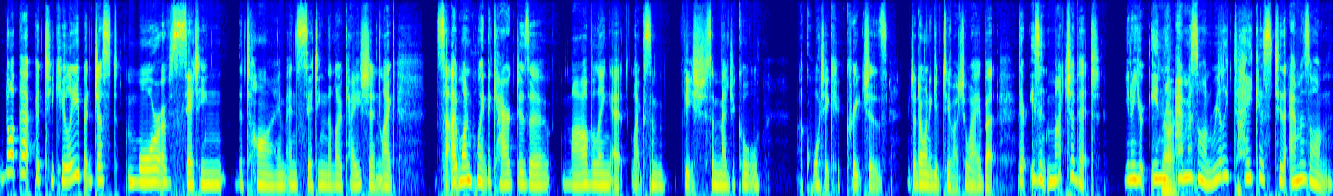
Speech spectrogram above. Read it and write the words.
Not that particularly, but just more of setting the time and setting the location. Like so at one point, the characters are marveling at like some fish, some magical aquatic creatures, which I don't want to give too much away, but there isn't much of it. You know, you're in No. the Amazon. Really take us to the Amazon.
